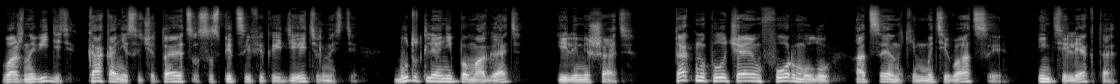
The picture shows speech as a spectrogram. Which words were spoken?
Важно видеть, как они сочетаются со спецификой деятельности, будут ли они помогать или мешать. Так мы получаем формулу оценки мотивации, интеллекта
